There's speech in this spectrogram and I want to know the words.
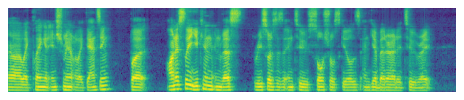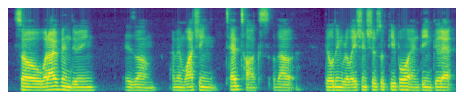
uh, like playing an instrument or like dancing. But honestly, you can invest resources into social skills and get better at it too, right? So what I've been doing is um I've been watching TED Talks about building relationships with people and being good at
